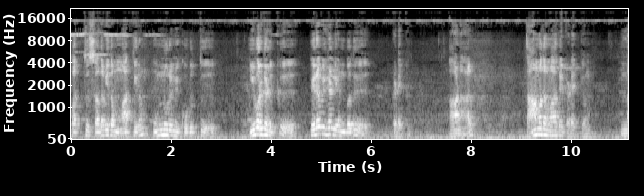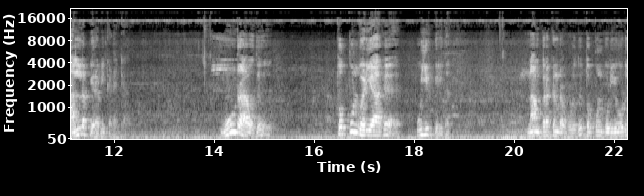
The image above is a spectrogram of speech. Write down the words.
பத்து சதவீதம் மாத்திரம் முன்னுரிமை கொடுத்து இவர்களுக்கு பிறவிகள் என்பது கிடைக்கும். ஆனால் தாமதமாக கிடைக்கும் நல்ல பிறவி கிடைக்காது. மூன்றாவது தொப்புள் வழியாக உயிர் பிரிதல். நாம் பிறக்கின்ற பொழுது தொப்புள் கொடியோடு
